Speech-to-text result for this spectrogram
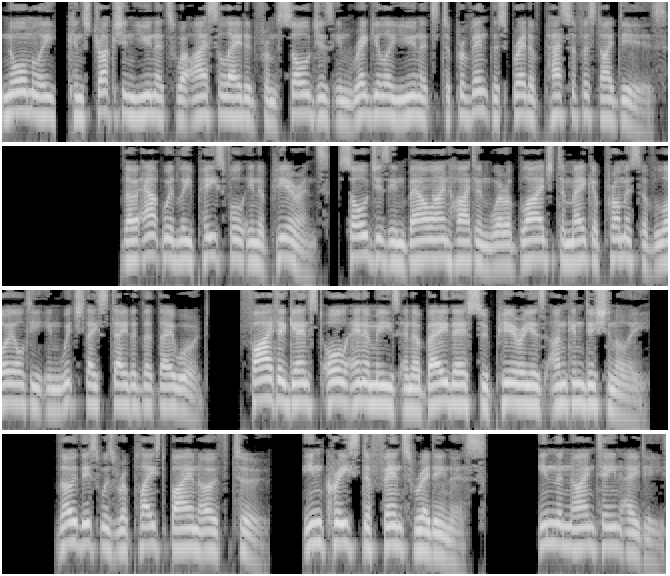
Normally, construction units were isolated from soldiers in regular units to prevent the spread of pacifist ideas. Though outwardly peaceful in appearance, soldiers in Baueinheiten were obliged to make a promise of loyalty in which they stated that they would "...fight against all enemies and obey their superiors unconditionally." Though this was replaced by an oath to «increase defense readiness» in the 1980s.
